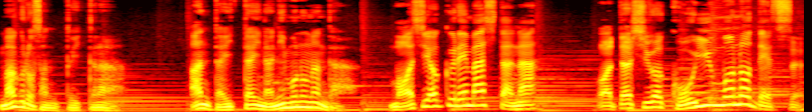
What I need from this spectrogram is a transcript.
マグロさんと言ったな。あんた一体何者なんだ？申し遅れましたな。私はこういうものです。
